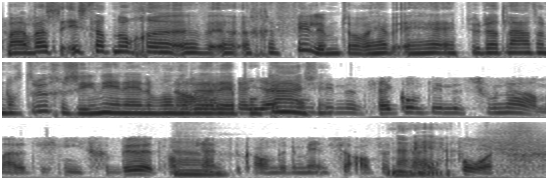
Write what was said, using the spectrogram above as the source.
Maar was, is dat nog eh, eh, gefilmd? Of heb, he- hebt u dat later nog teruggezien in een of andere Nou, hij reportage? komt, in het, jij komt in het journaal, maar dat is niet gebeurd. Want er Oh. zijn natuurlijk andere mensen altijd Nou bij ja. Voor.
